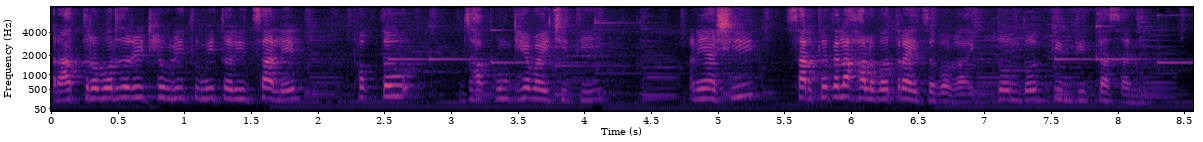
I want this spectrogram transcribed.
रात्रभर जरी ठेवली तुम्ही तरी चालेल. फक्त झाकून ठेवायची ती. आणि अशी सारखं त्याला हलवत राहायचं बघा. एक दोन दोन तीन तीन तासांनी.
